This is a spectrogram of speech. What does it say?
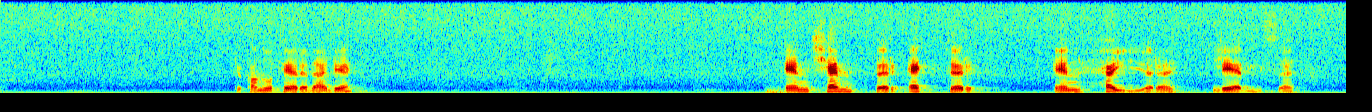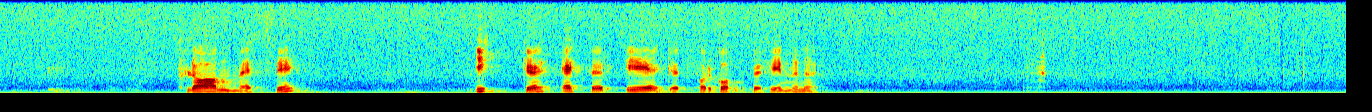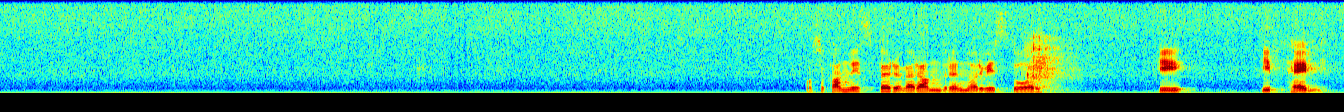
Du kan notere deg det. En kjemper etter en høyere ledelse planmessig, ikke etter eget forgodtbefinnende. Og så kan vi spørre hverandre når vi står i, i felt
